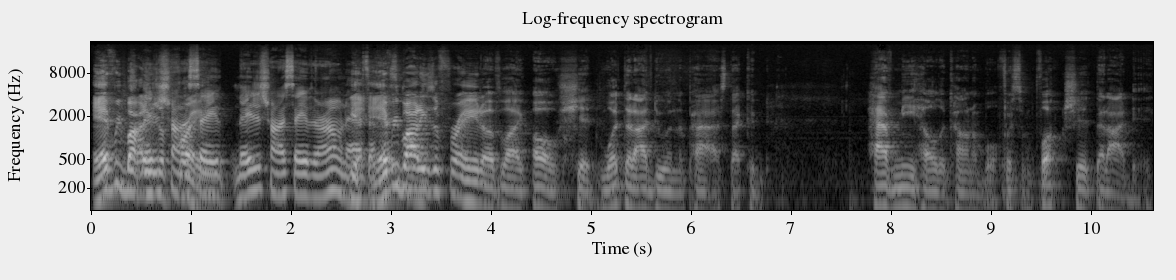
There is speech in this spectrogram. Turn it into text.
everybody's just afraid. save. They just trying to save their own ass. Yeah, everybody's afraid of like, oh shit, what did I do in the past that could have me held accountable for some fuck shit that I did?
